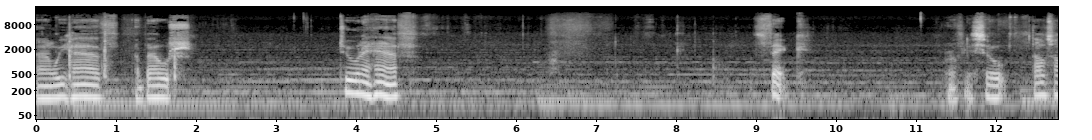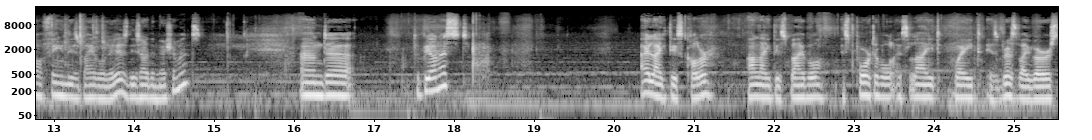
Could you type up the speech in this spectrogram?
and we have about two and a half thick roughly. So that's how thin this bible is. These are the measurements. And uh, to be honest I like this color I like this Bible. It's portable, it's lightweight, it's verse by verse,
